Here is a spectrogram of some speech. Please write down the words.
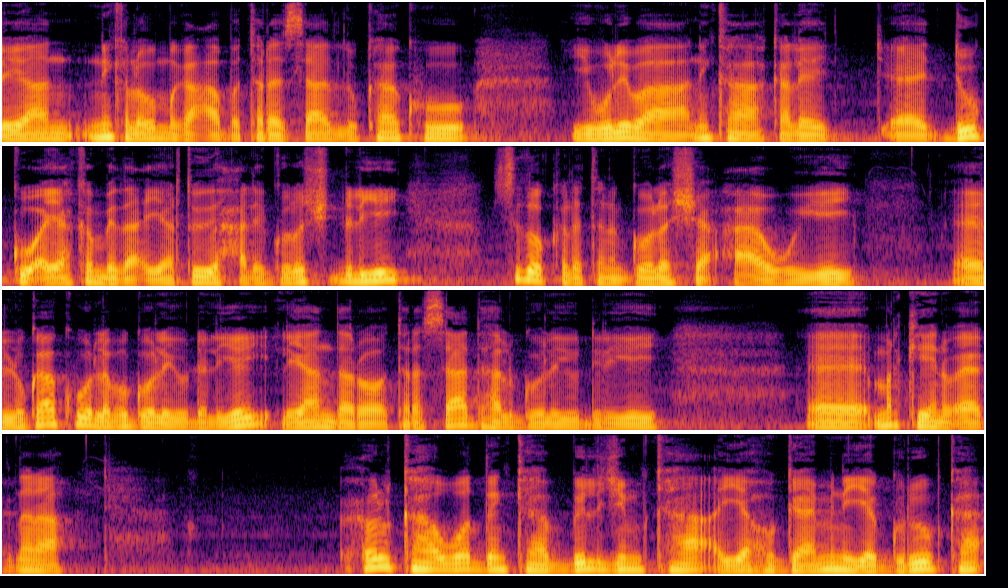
lean ninka lagu magacaabo tarasad lukaku iyo weliba ninka kale duku ayaa ka mid ah ciyaartooyda xalay goolasha dhaliyey sidoo kaleetana goolasha caawiyey lukaku laba gool ayuu dhaliyey leandaro tarasad hal gool ayuu dhaliyey markiinu eegnana xulka wadanka beljimka ayaa hogaaminaya gruupka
